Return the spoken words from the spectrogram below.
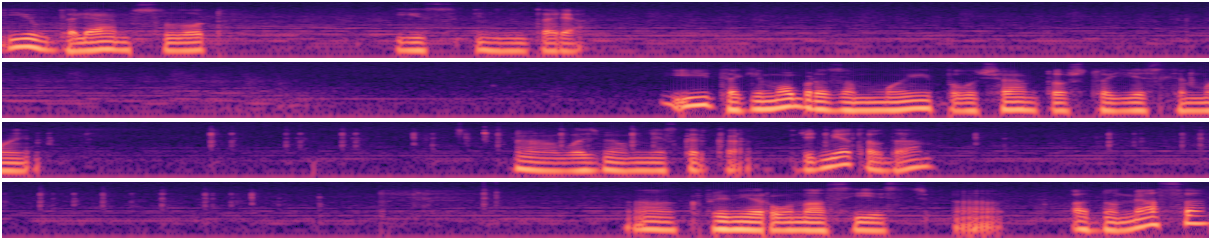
и удаляем слот из инвентаря. И таким образом мы получаем то, что если мы а, возьмем несколько предметов, да, к примеру, у нас есть а, одно мясо,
